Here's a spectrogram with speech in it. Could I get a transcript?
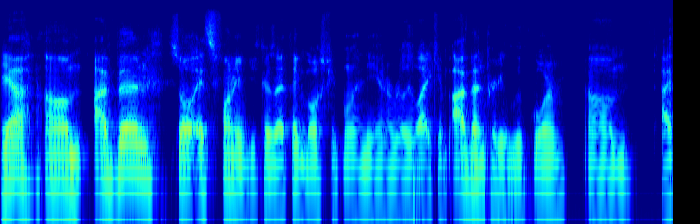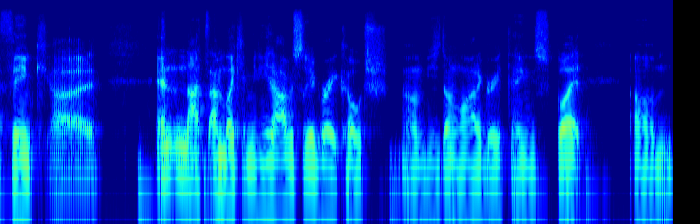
Yeah, um, I've been so it's funny because I think most people in Indiana really like him. I've been pretty lukewarm. Um, I think, uh, and not I'm like I mean he's obviously a great coach. Um, he's done a lot of great things, but um,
